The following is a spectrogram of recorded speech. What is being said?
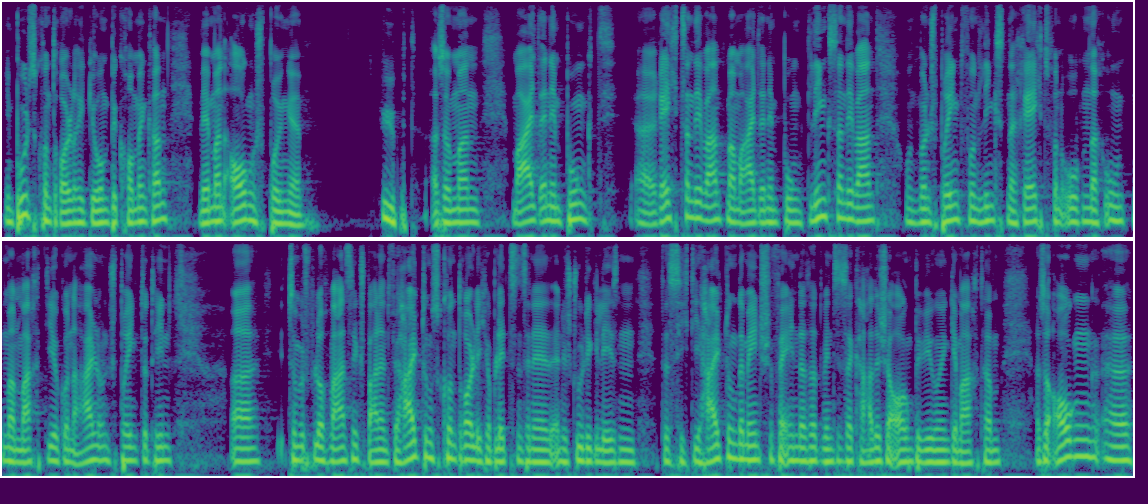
Impulskontrollregion bekommen kann, wenn man Augensprünge übt. Also man malt einen Punkt äh, rechts an die Wand, man malt einen Punkt links an die Wand und man springt von links nach rechts, von oben nach unten, man macht Diagonalen und springt dorthin. Äh, zum Beispiel auch wahnsinnig spannend für Haltungskontrolle. Ich habe letztens eine, eine Studie gelesen, dass sich die Haltung der Menschen verändert hat, wenn sie sarkadische Augenbewegungen gemacht haben. Also Augen äh,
